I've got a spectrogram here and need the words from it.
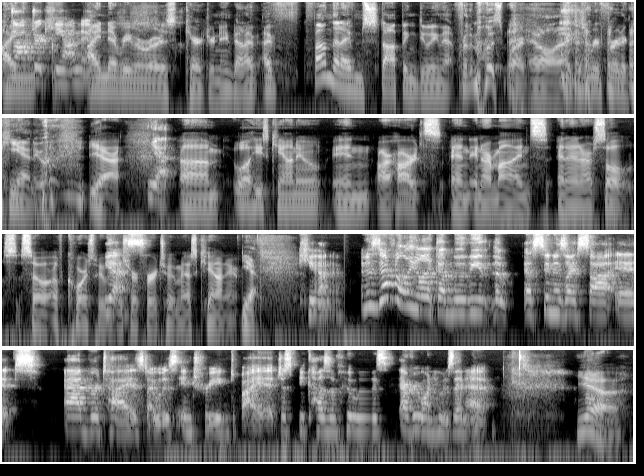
I- Dr. Keanu. I never even wrote his character name down. I've, I've found that I'm stopping doing that for the most part at all. I just refer to Keanu. Yeah. yeah. Um, well, he's Keanu in our hearts and in our minds and in our souls. So of course we would Yes. just refer to him as Keanu. Yeah. Keanu. And it's definitely like a movie that as soon as I saw it advertised, I was intrigued by it just because of who was everyone who was in it. Yeah. Um,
